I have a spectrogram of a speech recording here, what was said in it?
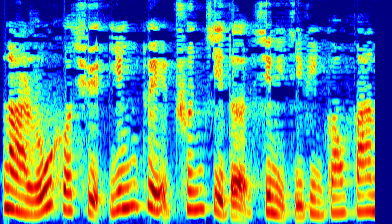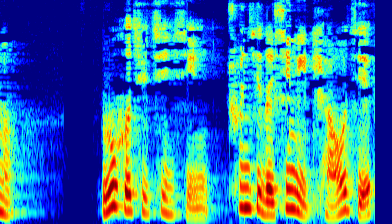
那如何去应对春季的心理疾病高发呢？如何去进行春季的心理调节，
